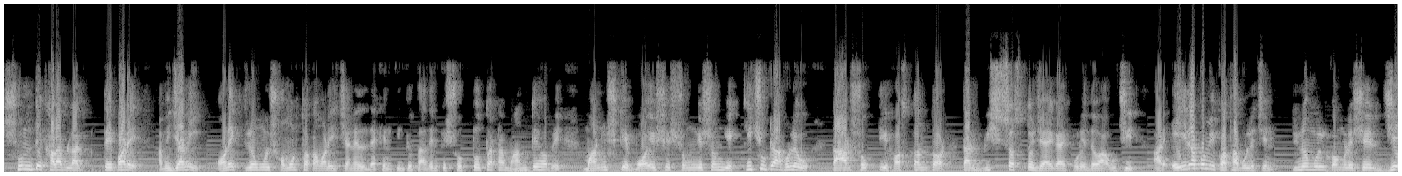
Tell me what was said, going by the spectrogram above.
শুনতে খারাপ লাগতে পারে, আমি জানি অনেক তৃণমূল সমর্থক আমার এই চ্যানেল দেখেন, কিন্তু তাদেরকে সত্যতাটা মানতে হবে। মানুষকে বয়সের সঙ্গে সঙ্গে কিছুটা হলেও তার শক্তি, হস্তান্তর, তার বিশ্বস্ত জায়গায় করে দেওয়া উচিত। আর এইরকমই কথা বলেছেন তৃণমূল কংগ্রেসের যে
